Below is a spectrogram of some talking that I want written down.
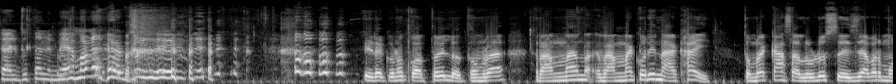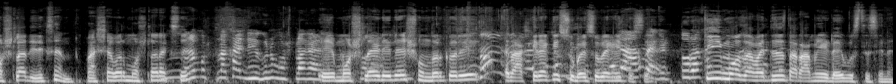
শাইল তাহলে মেহমান হেড ভরলে এটা কোনো কথা হইল। তোমরা রান্না রান্না করি না খাই তোমরা কাঁচা লুডুস এই যে আবার মশলা দিয়ে দেখছেন? পাশে আবার মশলা রাখছে। এই মশলা এডিরে সুন্দর করে রাখি রাখি সুবাই সুবাই খাইতেছে। কি মজা পাইতেছে তার আমি এটাই বুঝতেছি না।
